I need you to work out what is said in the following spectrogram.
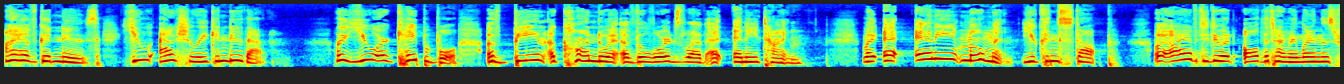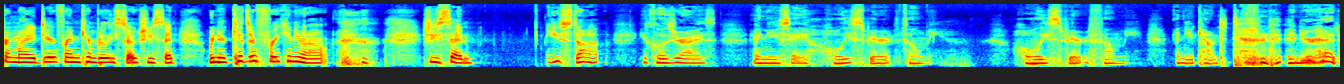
I have good news. You actually can do that. Like, you are capable of being a conduit of the Lord's love at any time. Like at any moment, you can stop. I have to do it all the time. I learned this from my dear friend Kimberly Stokes. She said, when your kids are freaking you out, she said, you stop, you close your eyes, and you say, Holy Spirit, fill me. Holy Spirit, fill me. And you count to 10 in your head.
